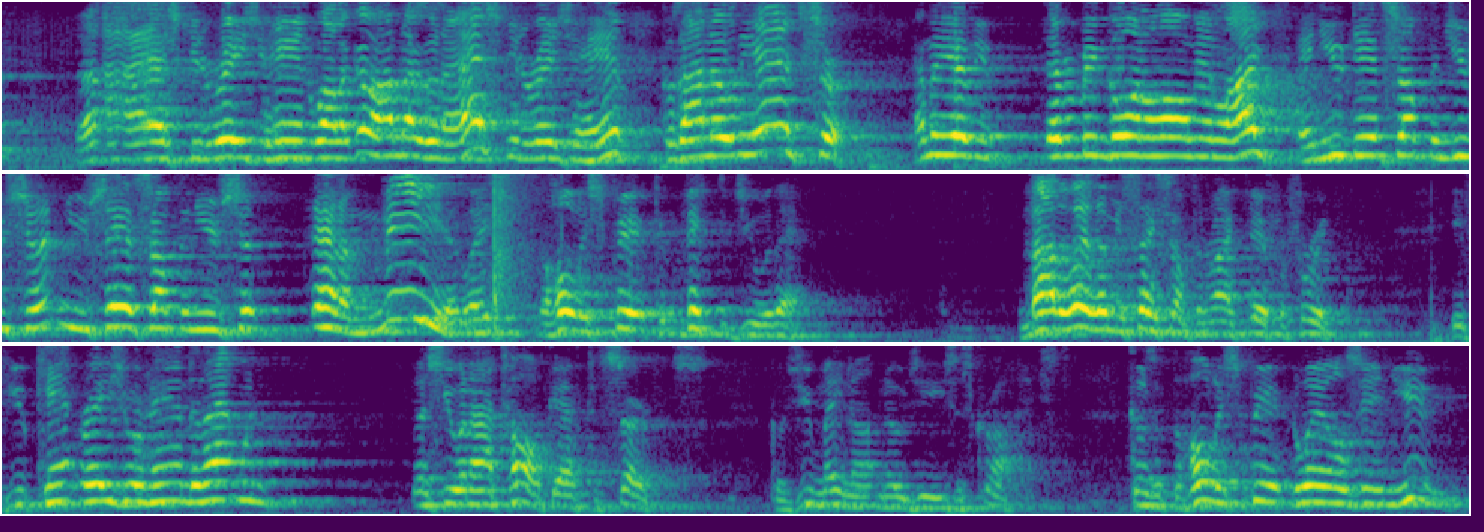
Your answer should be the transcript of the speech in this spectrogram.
Uh, I asked you to raise your hand a while ago. I'm not going to ask you to raise your hand because I know the answer. How many of you ever been going along in life and you did something you shouldn't, you said something you shouldn't, and immediately the Holy Spirit convicted you of that. And by the way, let me say something right there for free. If you can't raise your hand to that one, let's you and I talk after service. Because you may not know Jesus Christ. Because if the Holy Spirit dwells in you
